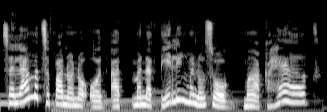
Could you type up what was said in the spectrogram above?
Salamat sa panonood at manatiling malusog mga ka-health!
